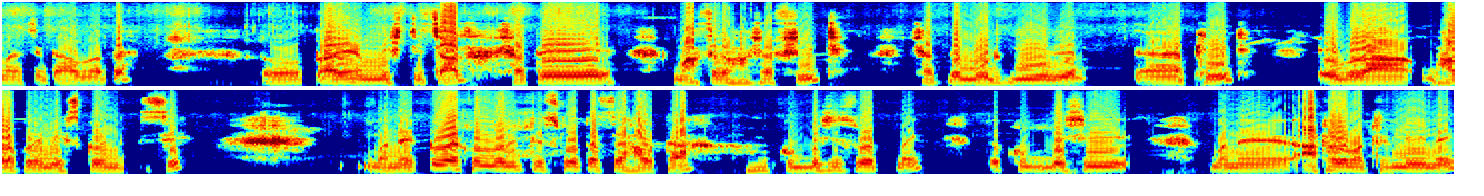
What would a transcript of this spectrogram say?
মানে চিন্তা ভাবনাতে তো তাই মিষ্টি চার, সাথে মাছের ভাষা ফিড সাথে মুরগির ফিড এগুলা ভালো করে মিক্স করে নিতেছি। মানে একটু এখন নদীতে স্রোত আছে হালকা, খুব বেশি স্রোত নাই। তো খুব বেশি মানে আঠারো মাটির নেই নাই।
